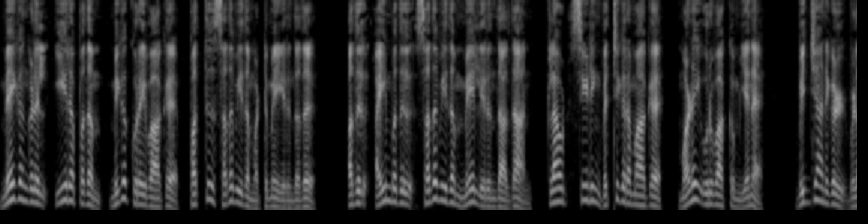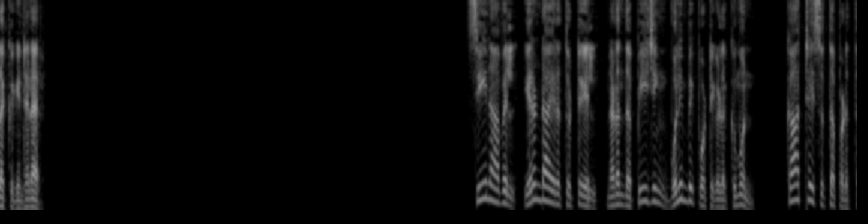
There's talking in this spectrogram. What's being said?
மேகங்களில் ஈரப்பதம் மிக குறைவாக பத்து சதவீதம் மட்டுமே இருந்தது. அது ஐம்பது சதவீதம் மேல் இருந்தால்தான் கிளவுட் சீடிங் வெற்றிகரமாக மழை உருவாக்கும் என விஞ்ஞானிகள் விளக்குகின்றனர். சீனாவில் இரண்டாயிரத்தெட்டில் நடந்த பீஜிங் ஒலிம்பிக் போட்டிகளுக்கு முன் காற்றை சுத்தப்படுத்த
